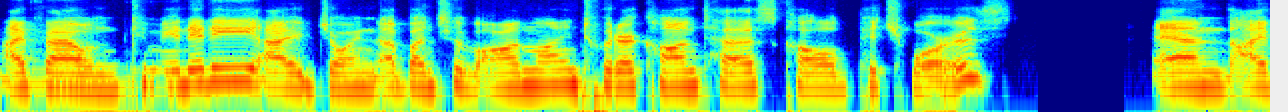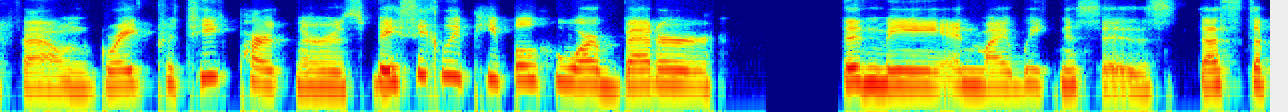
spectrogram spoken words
I found community. I joined a bunch of online Twitter contests called Pitch Wars and I found great critique partners, basically people who are better than me in my weaknesses. That's the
